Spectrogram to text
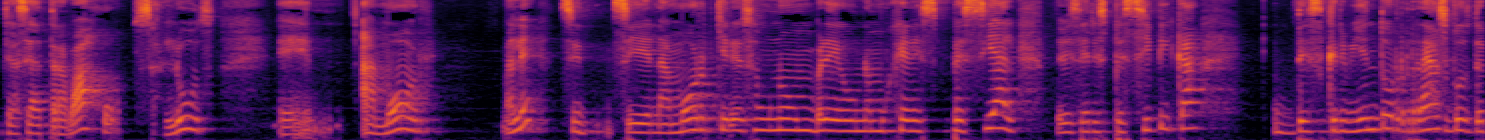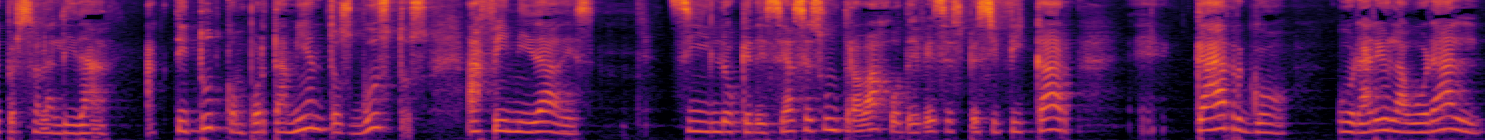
ya sea trabajo, salud, eh, amor, ¿vale? Si, si en amor quieres a un hombre o una mujer especial, debe ser específica describiendo rasgos de personalidad, actitud, comportamientos, gustos, afinidades. Si lo que deseas es un trabajo, debes especificar eh, cargo, horario laboral,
